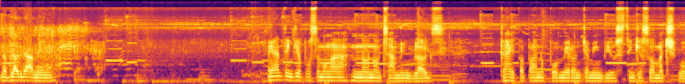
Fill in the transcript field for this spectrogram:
na vlog namin. Ayan, thank you po sa mga nanonood sa aming vlogs. Kahit papano po meron kaming views, thank you so much po.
